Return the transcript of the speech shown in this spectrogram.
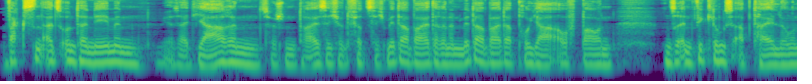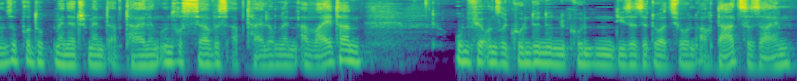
wachsen als Unternehmen. Wir seit Jahren zwischen 30 und 40 Mitarbeiterinnen und Mitarbeiter pro Jahr aufbauen, unsere Entwicklungsabteilungen, unsere Produktmanagementabteilung, unsere Serviceabteilungen erweitern, um für unsere Kundinnen und Kunden dieser Situation auch da zu sein.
